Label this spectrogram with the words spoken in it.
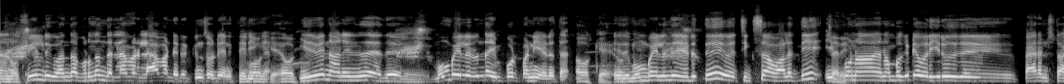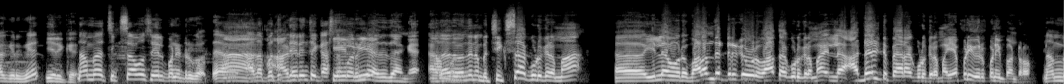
நான் அந்த ஃபீல்டுக்கு வந்த அப்புறம் தான் இந்த லேவெண்டர் லேவெண்டர் இருக்குன்னு சொல்லிட்டு எனக்கு தெரியுங்க. இதுவே நான் இது மும்பைல இருந்தா இம்போர்ட் பண்ணி எடுத்தேன். ஓகே இது மும்பைல இருந்து எடுத்து சிக்ஸா வளர்த்தி இப்போ நான் நம்ம கிட்ட ஒரு இருபது பேரண்ட் ஸ்டாக் இருக்கு. இருக்கு. நம்ம சிக்ஸாவும் சேல் பண்ணிட்டு இருக்கோம். அதை பத்தி தெரிஞ்ச கேள்வியே அதுதாங்க. அதாவது. வந்து நம்ம சிக்ஸா குடுக்கறோமா? இல்ல ஒரு வளர்ந்துட்டு இருக்க ஒரு வாத்தா குடுக்கறோமா? இல்ல அடல்ட் பேரா குடுக்கறோமா? எப்படி விற்பனை பண்றோம்? நம்ம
